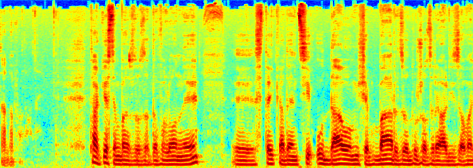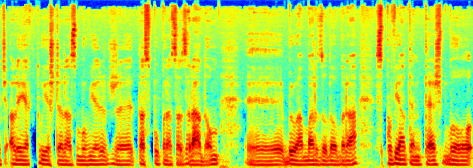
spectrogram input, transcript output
zadowolony. Tak, jestem bardzo zadowolony. Y, Z tej kadencji udało mi się bardzo dużo zrealizować, ale jak tu jeszcze raz mówię, że ta współpraca z Radą y, była bardzo dobra, z powiatem też, bo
